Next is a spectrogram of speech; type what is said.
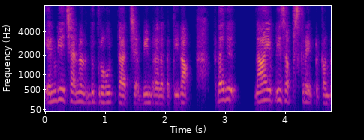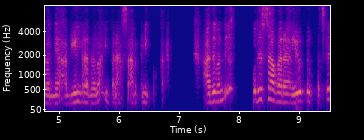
என்னுடைய சேனல் வந்து க்ரோத் ஆச்சு அப்படின்றத பத்தி தான் அதாவது நான் எப்படி சப்ஸ்கிரைப் கொண்டு வந்தேன் அப்படின்றதெல்லாம் இப்ப நான் ஷேர் பண்ணி கொடுக்குறேன். அது வந்து புதுசா வர யூடியூபர்ஸ்க்கு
